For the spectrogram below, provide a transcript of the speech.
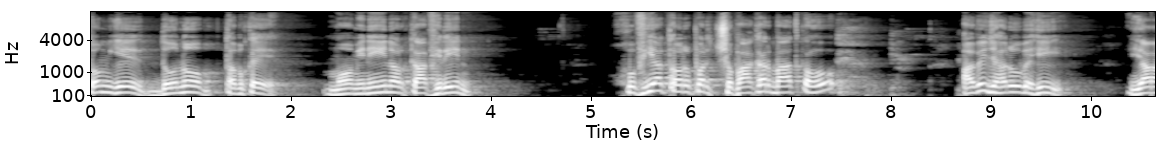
تم یہ دونوں طبقے مومنین اور کافرین، خفیہ طور پر چھپا کر بات کہو ابھی جھرو بہی، یا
